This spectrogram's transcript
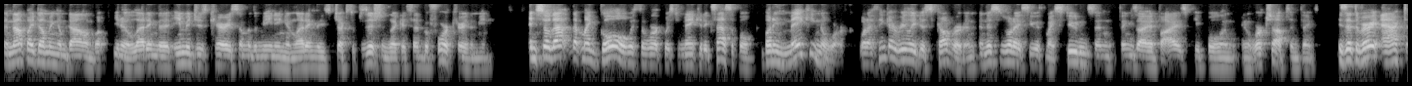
and not by dumbing them down but you know letting the images carry some of the meaning and letting these juxtapositions like i said before carry the meaning and so that that my goal with the work was to make it accessible but in making the work what i think i really discovered and, and this is what i see with my students and things i advise people in, in workshops and things is that the very act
